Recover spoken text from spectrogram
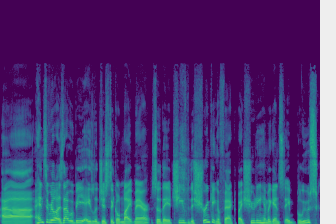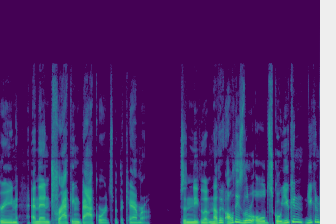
Uh, Henson realized that would be a logistical nightmare, so they achieved the shrinking effect by shooting him against a blue screen and then tracking backwards with the camera. It's a neat little another all these little old school. You can you can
